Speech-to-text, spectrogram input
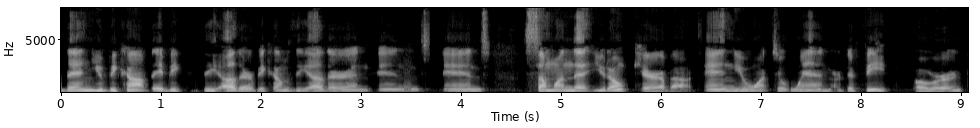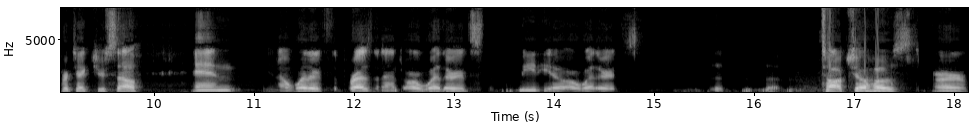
then you become they be the other becomes the other and and and someone that you don't care about and you want to win or defeat over and protect yourself and you know whether it's the president or whether it's the media or whether it's the, the talk show host or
